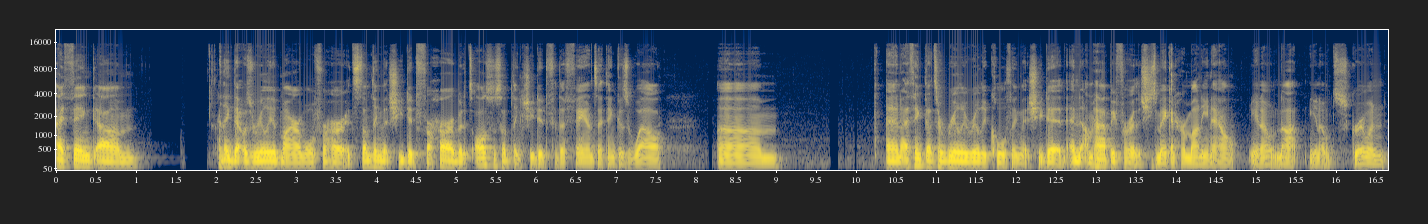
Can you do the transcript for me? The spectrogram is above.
I think um, I think that was really admirable for her. It's something that she did for her, but it's also something she did for the fans, I think, as well. Um, and I think that's a really, really cool thing that she did. And I'm happy for her that she's making her money now, you know, not, you know, screwing.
